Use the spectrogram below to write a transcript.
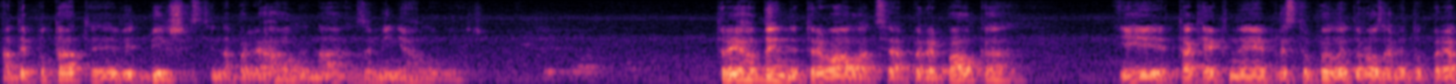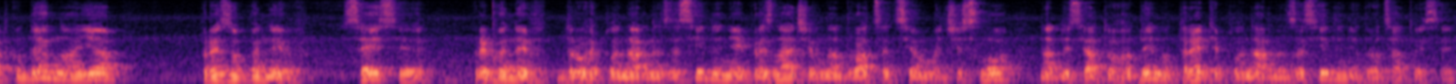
А депутати від більшості наполягали на заміні головуючого. Три години тривала ця перепалка, і так як не приступили до розгляду порядку денного, я призупинив сесію, припинив друге пленарне засідання і призначив на 27 число на 10 годину третє пленарне засідання 20-ї сесії.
